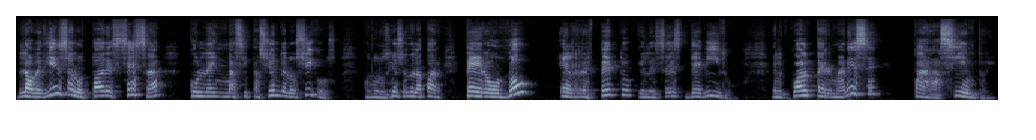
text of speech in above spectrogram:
La obediencia a los padres cesa con la emancipación de los hijos, cuando los hijos son de la par, pero no el respeto que les es debido, el cual permanece para siempre,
